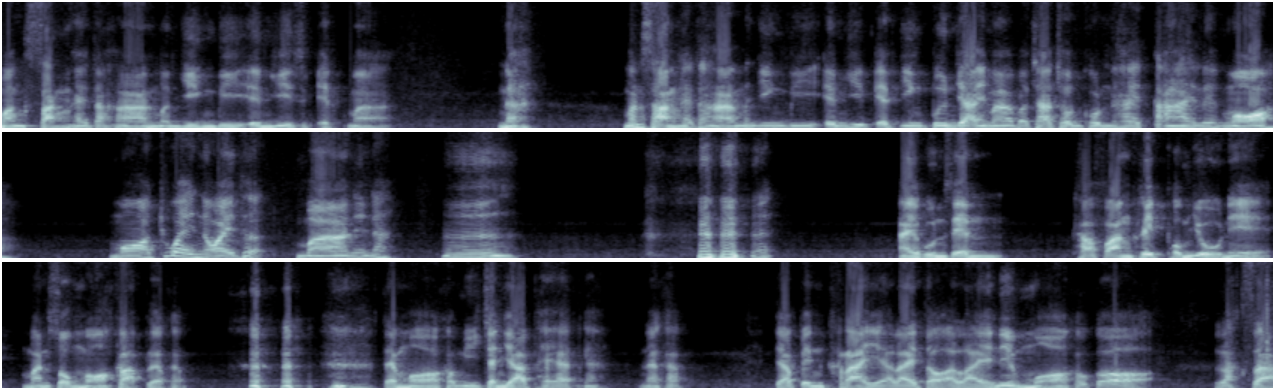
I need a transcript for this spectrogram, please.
มันสั่งให้ทหารมันยิง BM21 มยี่สิบเอ็ดมานะมันสั่งให้ทหารมันยิง BM21 ยิงปืนใหญ่มาประชาชนคนไทยตายเลยหมอ หมอช่วยหน่อยเถอะมาเนี่ยนะเออไอ้คุณเซนถ้าฟังคลิปผมอยู่นี่ มันส่งหมอกลับแล้วครับ แต่หมอเขามีจรรยาแพทย์นะนะครับ จะเป็นใครอะไรต่ออะไรนี่หมอเขาก็ รักษา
